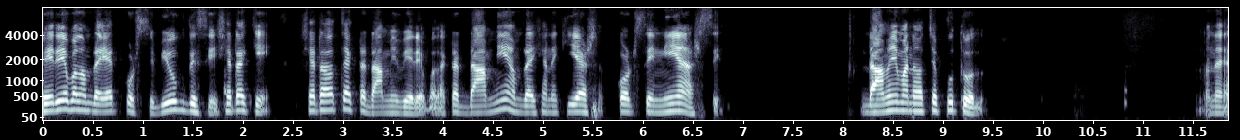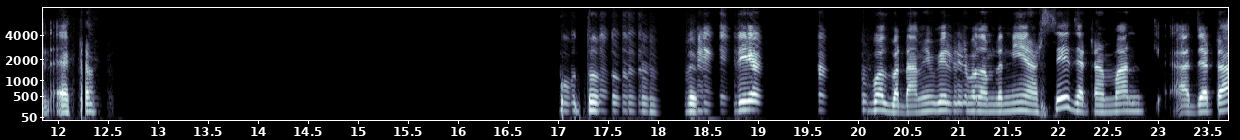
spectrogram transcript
ভেরিয়েবল আমরা এড করছি, বিয়োগ দিছি, সেটা কি? সেটা হচ্ছে একটা ডামি ভেরিয়েবল একটা ডামি আমরা এখানে কি করছি, নিয়ে আসছি। ডামি মানে হচ্ছে পুতুল। মানে একটা পুতুল ভেরিয়েবল বা ডামি ভেরিয়েবল আমরা নিয়ে আসছি, যেটার মান, যেটা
